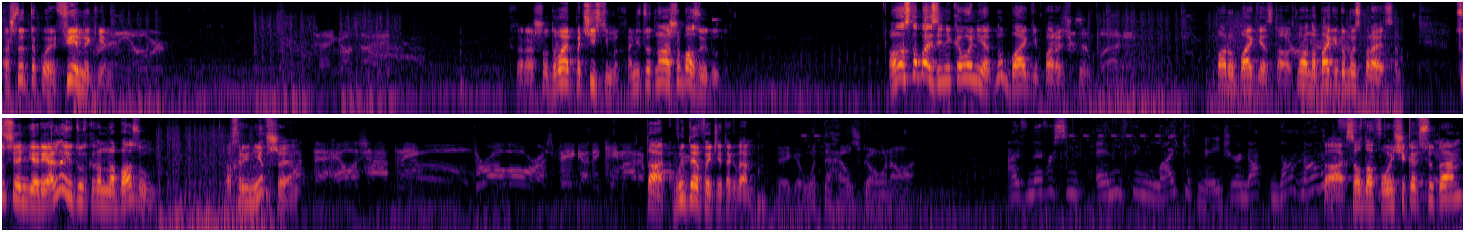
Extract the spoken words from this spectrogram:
А что это такое? Феники. Хорошо, давай почистим их. Они тут на нашу базу идут. А у нас на базе никого нет. Ну, баги парочку. Пару баги осталось. Ну, на баги, думаю, справится. Слушай, они реально идут к нам на базу? Охреневшие. Так, вы дефайте тогда. Так, солдафонщиков сюда.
